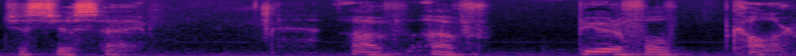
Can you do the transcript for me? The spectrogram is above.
Just just say of of beautiful color.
